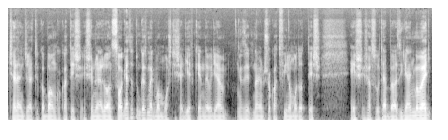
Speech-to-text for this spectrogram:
challenge a bankokat, és, és önállóan szolgáltatunk, ez megvan most is egyébként, de ugye ezért nagyon sokat finomodott, és, és, és abszolút ebbe az irányba megy.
